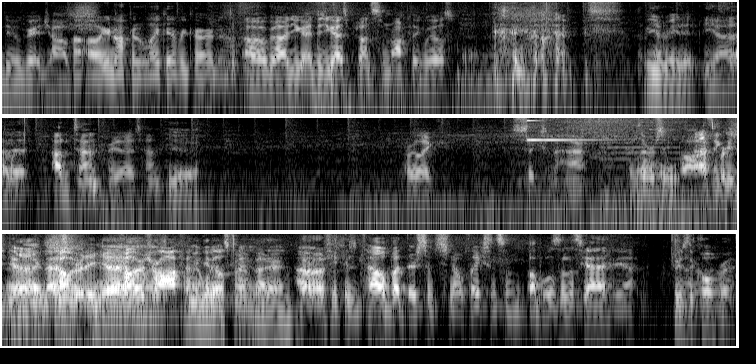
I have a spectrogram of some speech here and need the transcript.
do a great job. Uh oh, you're not gonna like every card now. Oh god, you guys, did you guys put on some Rocket League wheels? What do you rate it? Yeah. Is that it? Out of ten, right out of ten. Yeah. Probably like six and a half. Because there were some. Oh, uh, That's pretty Yeah, good. That's color- pretty good. Colors are off and the wheels get a come in 10 better. I don't know if you can tell, but there's some snowflakes and some bubbles in the sky. Yeah. Who's the culprit?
